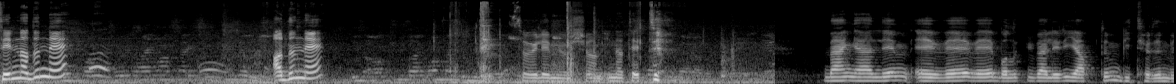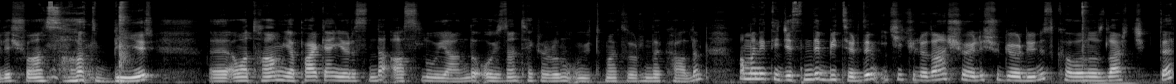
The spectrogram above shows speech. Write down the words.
Senin adın ne? Adın ne? Söylemiyor şu an inat etti. Ben geldim eve ve balık biberleri yaptım bitirdim bile. Şu an saat 1. Ee, ama tam yaparken yarısında Aslı uyandı. O yüzden tekrar onu uyutmak zorunda kaldım. Ama neticesinde bitirdim. 2 kilodan şöyle şu gördüğünüz kavanozlar çıktı.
